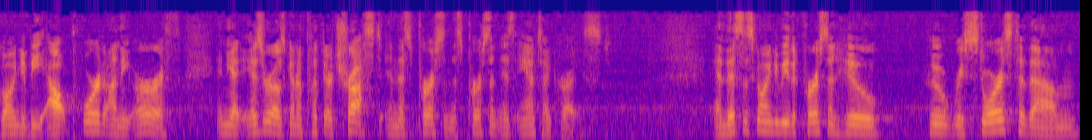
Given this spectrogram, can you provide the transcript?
going to be outpoured on the earth, and yet Israel is going to put their trust in this person. This person is Antichrist. And this is going to be the person who, who restores to them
